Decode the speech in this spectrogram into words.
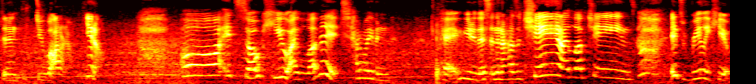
didn't do, well. I don't know, you know. Oh, it's so cute. I love it. How do I even, okay, you do this and then it has a chain. I love chains. It's really cute.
